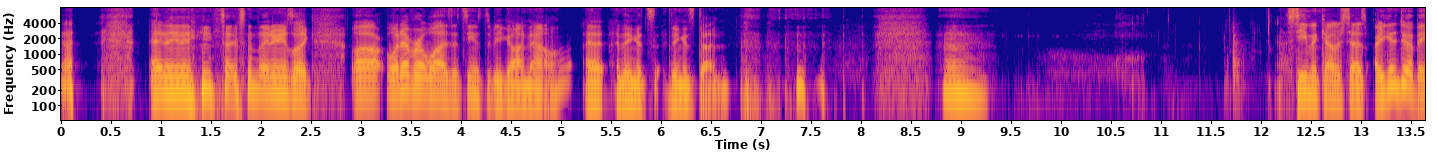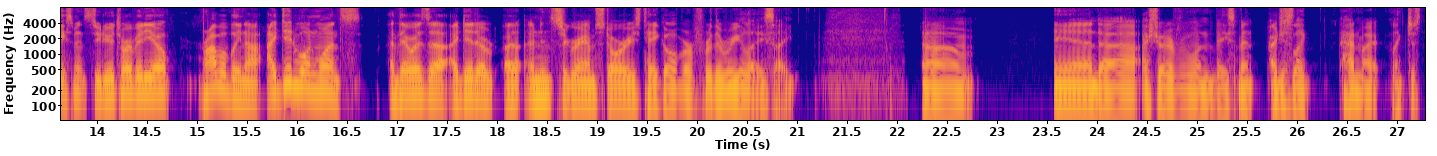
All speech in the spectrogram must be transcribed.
and then he types in later and he's like, uh, whatever it was, it seems to be gone now. I, I think it's I think it's done. Steve McKellar says, "Are you going to do a basement studio tour video? Probably not. I did one once. There was a I did a, a an Instagram stories takeover for the relay site. Um, and uh, I showed everyone the basement. I just like had my like just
